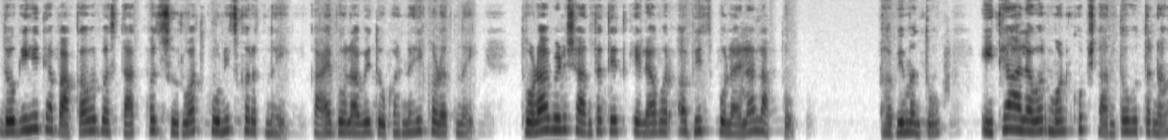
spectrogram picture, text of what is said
दोघीही त्या बाकावर बसतात पण सुरुवात कोणीच करत नाही. काय बोलावे दोघांनाही कळत नाही. थोडा वेळ शांततेत गेल्यावर अभिच बोलायला लागतो. अभि म्हणतो इथे आल्यावर मन खूप शांत होतं ना?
